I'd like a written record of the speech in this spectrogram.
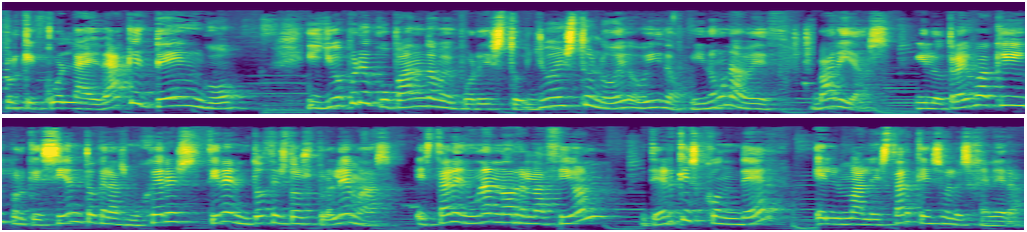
porque con la edad que tengo, y yo preocupándome por esto, yo esto lo he oído, y no una vez, varias. Y lo traigo aquí porque siento que las mujeres tienen entonces dos problemas. Estar en una no relación y tener que esconder el malestar que eso les genera.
